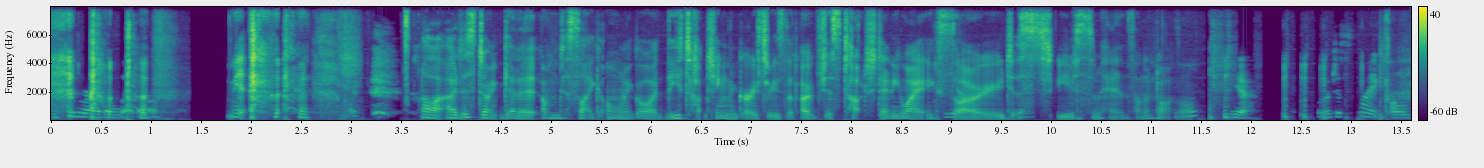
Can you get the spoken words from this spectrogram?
You should write a letter. Yeah. oh, I just don't get it. I'm just like, oh my god, you're touching the groceries that I've just touched anyway. So just use some hand sanitizer. yeah. We'll just like, I'll,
